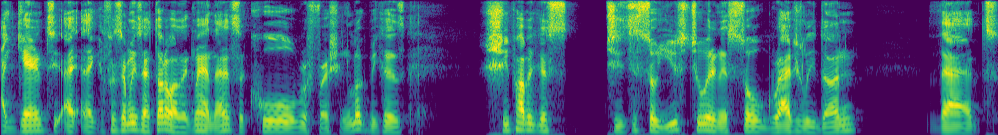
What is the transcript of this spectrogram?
I guarantee, I like for some reason I thought about it, like, man, that is a cool, refreshing look because she probably just she's just so used to it, and it's so gradually done that,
